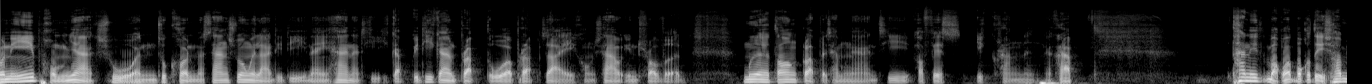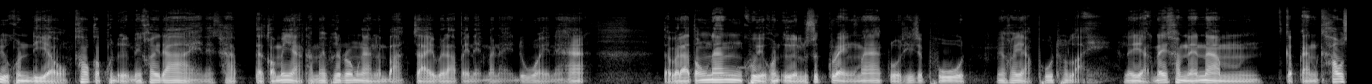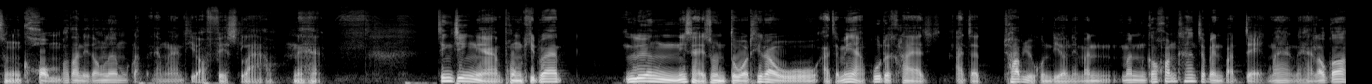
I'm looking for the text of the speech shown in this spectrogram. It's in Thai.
วันนี้ผมอยากชวนทุกคนมาสร้างช่วงเวลาดีๆ ใน 5 นาที กับวิธีการปรับตัวปรับใจของชาว introvert เมื่อต้องกลับไปทำงานที่ออฟฟิศอีกครั้งหนึ่งนะครับท่านนี้บอกว่าปกติชอบอยู่คนเดียว เข้ากับคนอื่นไม่ค่อยได้นะครับ แต่ก็ไม่อยากทำให้เพื่อนร่วมงานลำบากใจเวลาไปไหนมาไหนด้วยนะฮะแต่เวลาต้องนั่งคุยกับคนอื่นรู้สึกเกรงมากกลัวที่จะพูด ไม่ค่อยอยากพูดเท่าไหร่เลยอยากได้คำแนะนำ กับการเข้าสังคม เพราะตอนนี้ต้องเริ่มกลับไปทำงานที่ออฟฟิศแล้วนะฮะจริงๆเนี่ยผมคิดว่าเรื่องนิสัยส่วนตัวที่เราอาจจะไม่อยากพูดกับใครอาจอาจจะชอบอยู่คนเดียวเนี่ยมันมันก็ค่อนข้างจะเป็นปัจเจกมากนะฮะแล้วก็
